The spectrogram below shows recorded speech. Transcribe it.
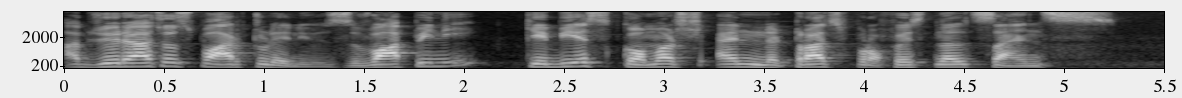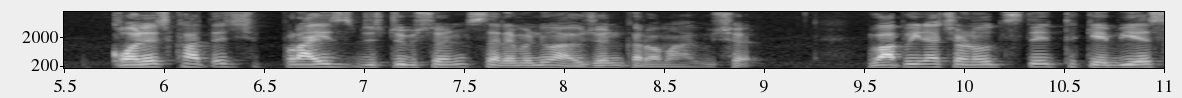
આપ જોઈ રહ્યા છો સ્પાર્ક ટુડે ન્યૂઝ વાપીની KBS commerce and Nataraj professional science college ખાતે જ પ્રાઇઝ ડિસ્ટ્રીબ્યુશન સેરેમનીનું આયોજન કરવામાં આવ્યું છે. વાપીના ચણોદ સ્થિત KBS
